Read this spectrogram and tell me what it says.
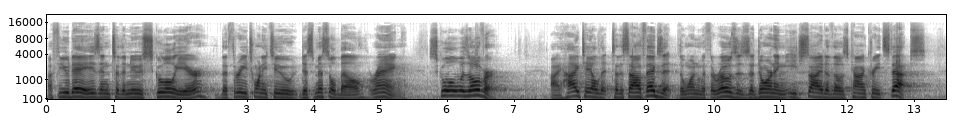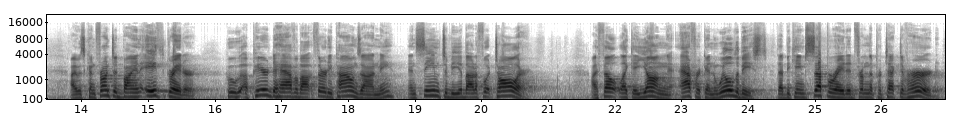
A few days into the new school year, the 322 dismissal bell rang. School was over. I hightailed it to the south exit, the one with the roses adorning each side of those concrete steps. I was confronted by an eighth grader who appeared to have about 30 pounds on me and seemed to be about a foot taller. I felt like a young African wildebeest that became separated from the protective herd.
